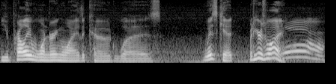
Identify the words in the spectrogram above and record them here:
you're probably wondering why the code was WizKit, but here's why. Yeah.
